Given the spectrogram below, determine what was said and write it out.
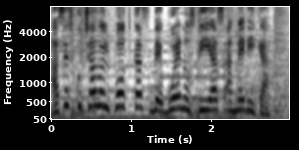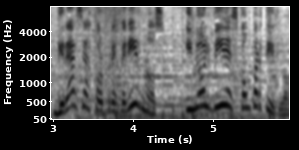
Has escuchado el podcast de Buenos Días América. Gracias por preferirnos y no olvides compartirlo.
